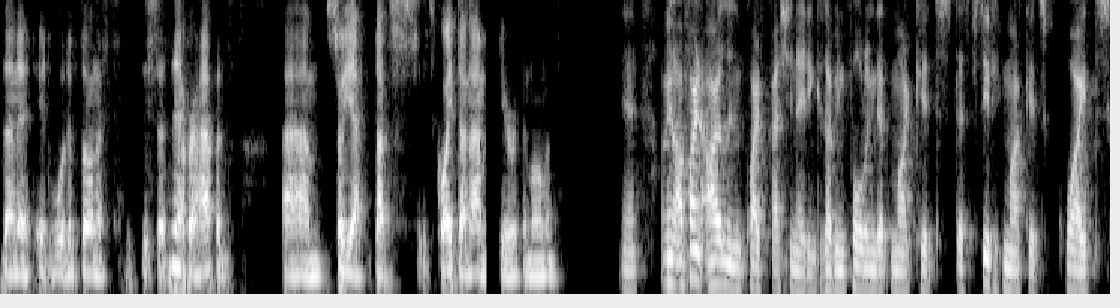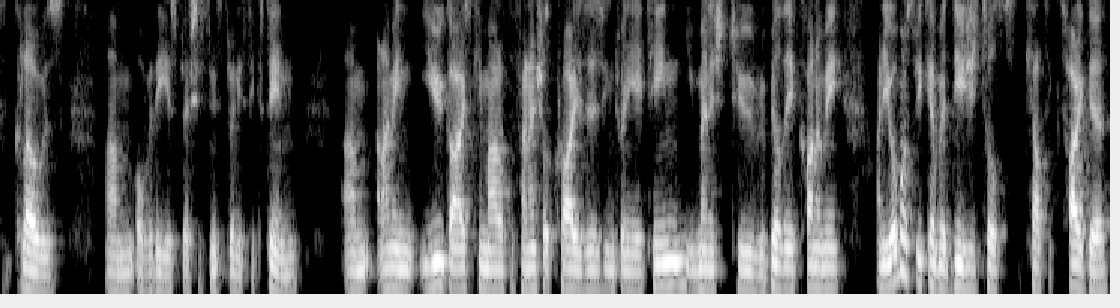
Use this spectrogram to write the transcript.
than it, it would have done if, if this had never happened. Um, so yeah, that's it's quite dynamic here at the moment. Yeah, I mean, I find Ireland quite fascinating because I've been following that markets, the specific markets quite close um, over the years, especially since 2016. Um, and I mean, you guys came out of the financial crisis in 2018. You managed to rebuild the economy, and you almost became a digital Celtic tiger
